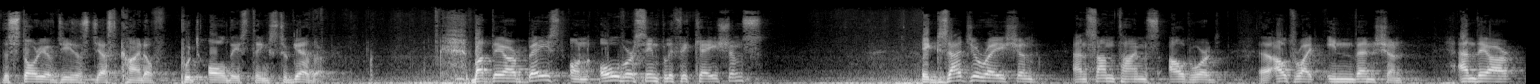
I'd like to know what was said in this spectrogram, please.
the story of Jesus just kind of put all these things together. But they are based on oversimplifications, exaggeration, and sometimes outward, uh, outright invention. And they are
